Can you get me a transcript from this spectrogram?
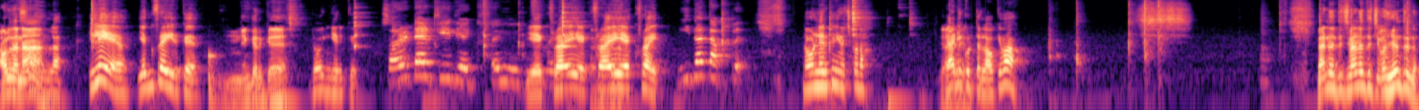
அவ்வளோதானா இல்ல. இல்லையே எக் ஃப்ரை இருக்கு. ம் எங்க இருக்கு? இதோ இங்க இருக்கு. Egg fry egg fry egg fry நீதான் தப்பு. நான் ஒன்று இருக்கு நீ வச்சுக்கோடா? டாடி கொடுத்துடலாம் ஓகேவா வேன் வந்துச்சு வேன் வந்துச்சு. எழுந்துருங்க.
